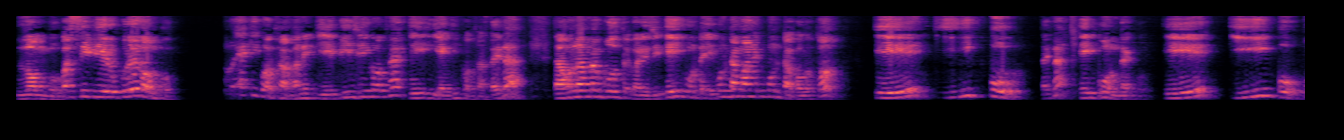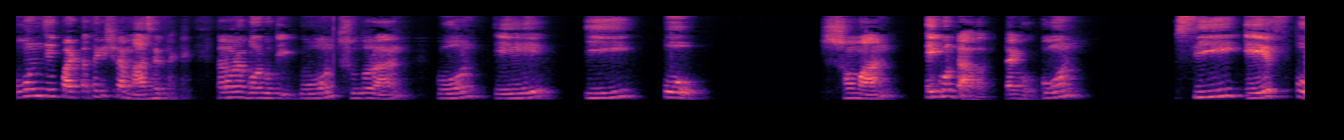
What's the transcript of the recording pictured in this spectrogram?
লম্ব বা সিডি এর উপরে লম্ব। একই কথা মানে এ বি যে কথা এই একই কথা, তাই না? তাহলে আমরা বলতে পারি যে এই কোনটা এই কোনটা মানে কোনটা বলতো? এ ই ও তাই না? এই কোন দেখো, এ, ই, ও কোন যে পার্টটা থাকে সেটা মাঝে থাকে। তাহলে আমরা বলব কি? কোন সুতরাং কোন এ, ই, ও সমান এই কোনটা আবার। দেখো কোন সি এফ ও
